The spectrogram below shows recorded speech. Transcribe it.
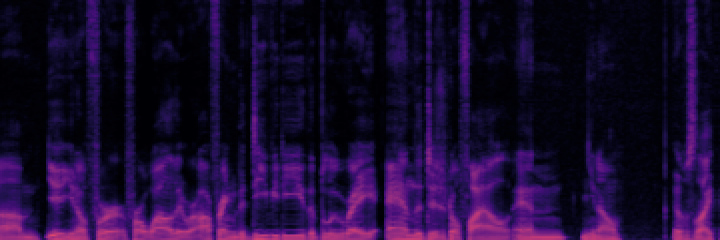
um, you, you know, for for a while they were offering the DVD, the Blu-ray, and the digital file, and you know, it was like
